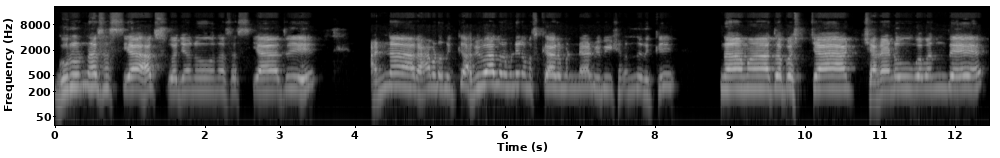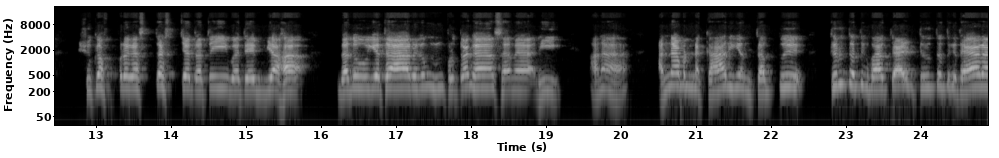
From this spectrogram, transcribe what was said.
குரு ந சஸ்யாத் ஸ்வஜனோ ந சஸ்யாது. அண்ணா ராவணனுக்கு அபிவாதனம் பண்ணி நமஸ்காரம் பண்ணாள் விபீஷணன் இருக்கு. நாமா பஷாத் சரணௌவ வந்தே சுகப்பிரகஸ்தச்ச ததைவ தேவ்யா நீ. பிருத்தகாசனி ஆனா அண்ணா பண்ண காரியம் தப்பு. திருத்தத்துக்கு பார்த்தாள் திருத்தத்துக்கு தயாரா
